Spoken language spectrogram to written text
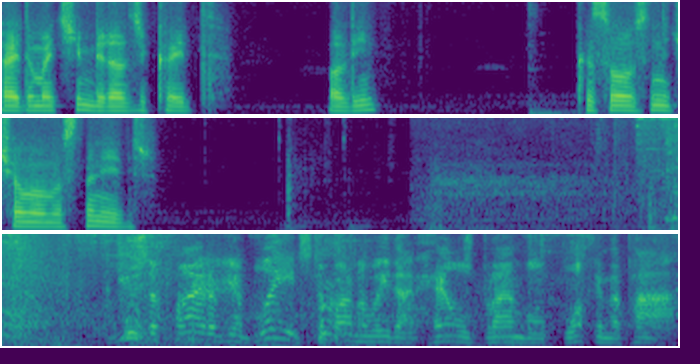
Şimdi kaydım açayım birazcık kayıt alayım. Kısa olsun hiç olmamasından iyidir. Use the fire of your blades to burn away that hell's bramble blocking the path.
